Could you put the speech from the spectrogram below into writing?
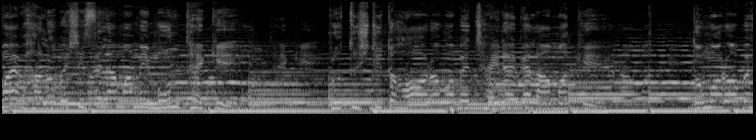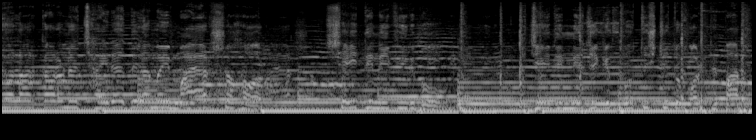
ভালোবেসেছিলাম আমি মন থেকে। প্রতিষ্ঠিত হওয়ার অভাবে ছাইরা গেল আমাকে। তোমার অবহেলার কারণে ছাইরা দিলাম এই মায়ার শহর। সেই দিনই ফিরবো, যেদিন নিজেকে প্রতিষ্ঠিত করতে পারব।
